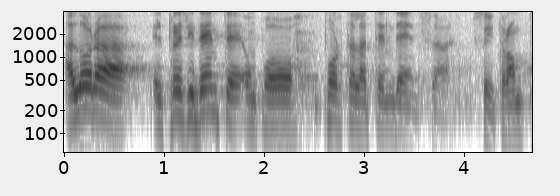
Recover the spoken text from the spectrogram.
Allora il presidente un po' porta la tendenza, sì, Trump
